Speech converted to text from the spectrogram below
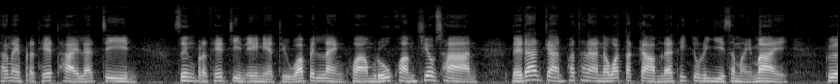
ทั้งในประเทศไทยและจีน ซึ่งประเทศจีนเองเนี่ยถือว่าเป็นแหล่งความรู้ความเชี่ยวชาญ ในด้านการพัฒนานวัตกรรมและเทคโนโลยีสมัยใหม่ เพื่อ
